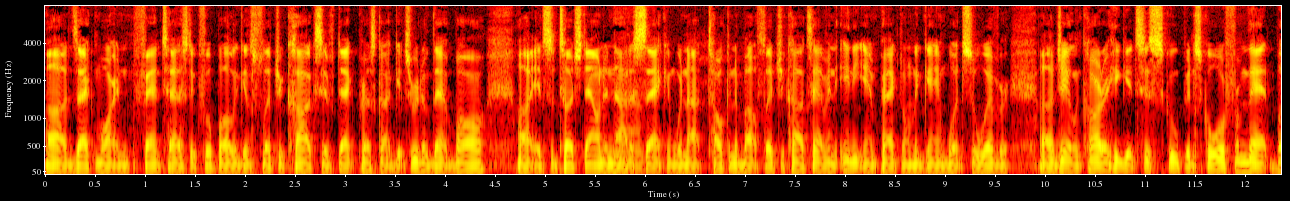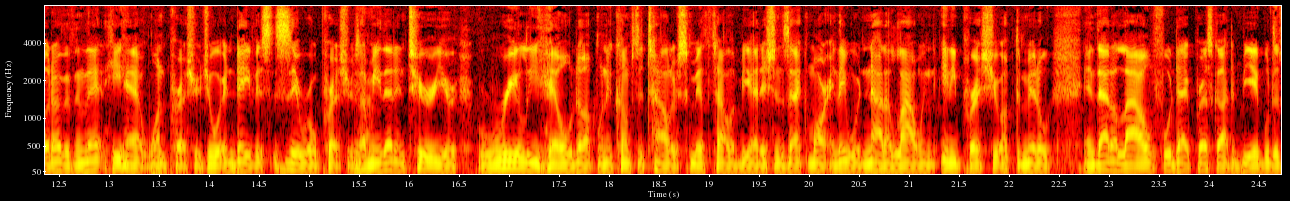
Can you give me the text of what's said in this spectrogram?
Uh, Zach Martin, fantastic football against Fletcher Cox. If Dak Prescott gets rid of that ball, uh, it's a touchdown and not a sack. And we're not talking about Fletcher Cox having any impact on the game whatsoever. Uh, Jalen Carter, he gets his scoop and score from that, but other than that, he had one pressure. Jordan Davis, zero pressures. I mean, that interior really held up when it comes to Tyler Smith, Tyler Biadasz, and Zach Martin. They were not allowing any pressure up the middle, and that allowed for Dak Prescott to be able to,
